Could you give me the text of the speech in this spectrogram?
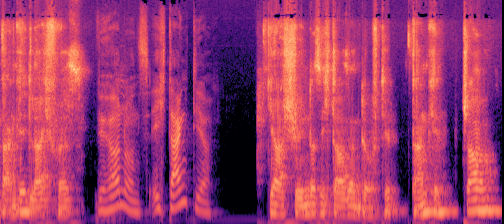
danke gleichfalls. Wir hören uns. Ich danke dir. Ja, schön, dass ich da sein durfte. Danke. Ciao.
